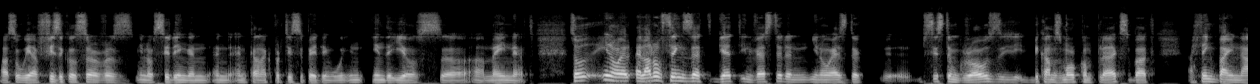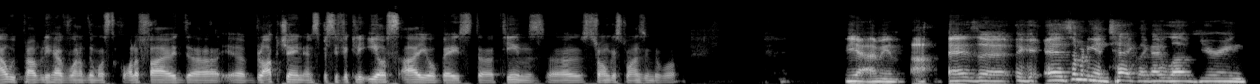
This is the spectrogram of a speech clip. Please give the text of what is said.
Uh, so we have physical servers, you know, sitting and, and, and kind of participating in, in the EOS uh, uh, mainnet. So you know, a, a, lot of things that get invested, and you know, as the uh, system grows, it becomes more complex. But I think by now we probably have one of the most qualified uh, blockchain and specifically EOSIO based teams, strongest ones in the world. Yeah, I mean, uh, as a as somebody in tech, like I love hearing,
